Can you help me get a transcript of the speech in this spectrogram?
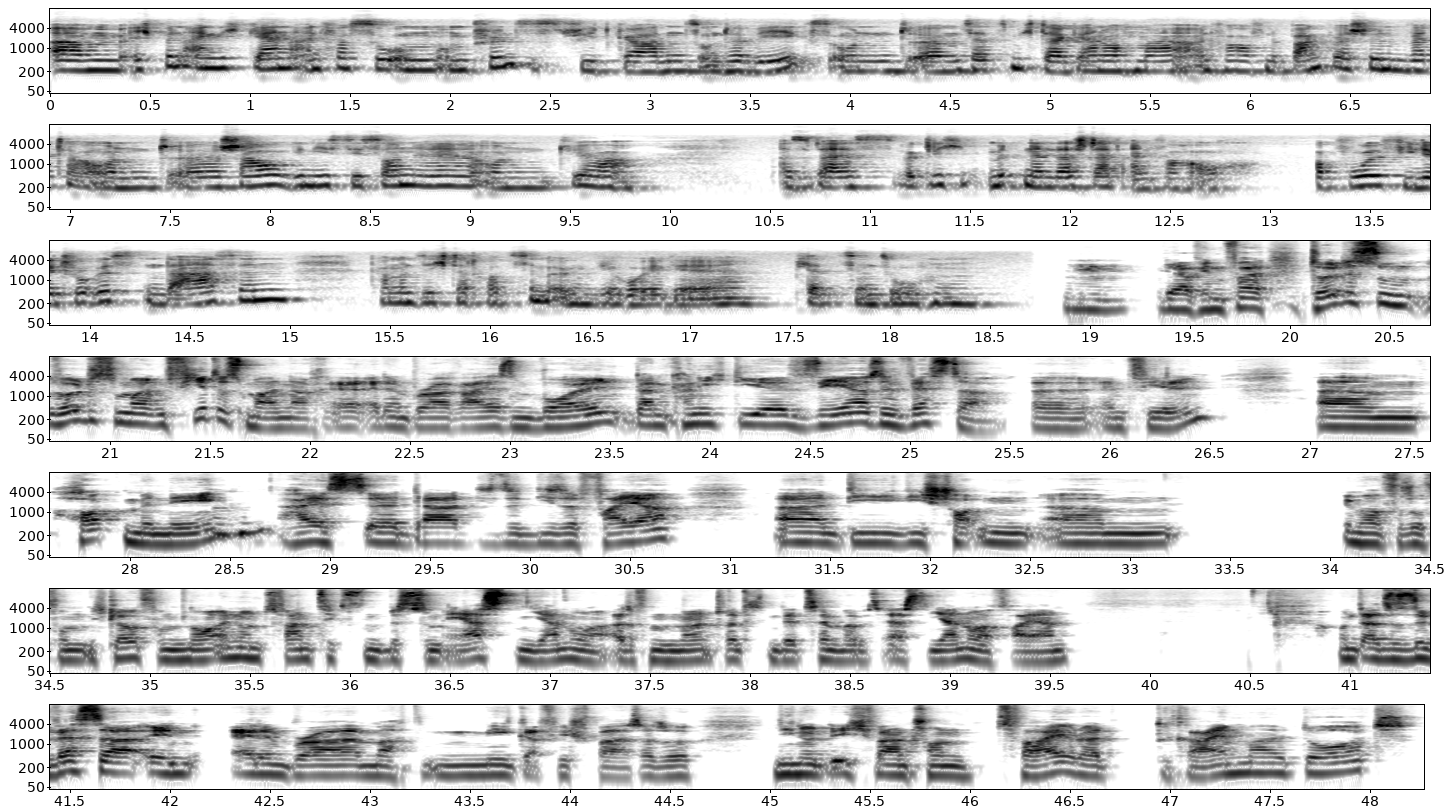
Ähm, ich bin eigentlich gerne einfach so um, um Princess Street Gardens unterwegs und ähm, setze mich da gerne auch mal einfach auf eine Bank bei schönem Wetter und äh, schaue, genieße die Sonne und ja, also da ist wirklich mitten in der Stadt einfach auch, obwohl viele Touristen da sind, kann man sich da trotzdem irgendwie ruhige Plätzchen suchen. Mhm. Ja, auf jeden Fall. Solltest du, solltest du mal ein viertes Mal nach äh, Edinburgh reisen wollen, dann kann ich dir sehr Silvester äh, empfehlen. Ähm, Hogmanay mhm. heißt äh, da diese, diese Feier, äh, die die Schotten ähm, immer so vom, ich glaube, vom 29. bis zum 1. Januar, also vom 29. Dezember bis 1. Januar feiern. Und also Silvester in Edinburgh macht mega viel Spaß. Also Lino und ich waren schon zwei oder dreimal dort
